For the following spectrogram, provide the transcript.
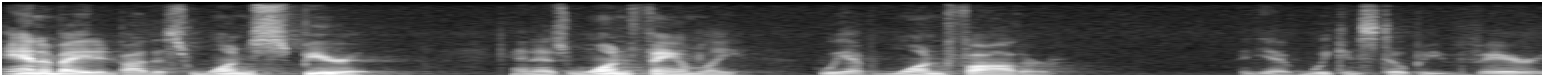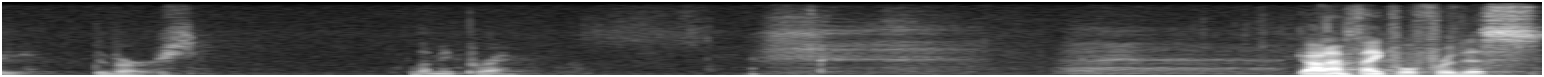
animated by this one Spirit. And as one family, we have one Father. And yet we can still be very diverse. Let me pray. God, I'm thankful for this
